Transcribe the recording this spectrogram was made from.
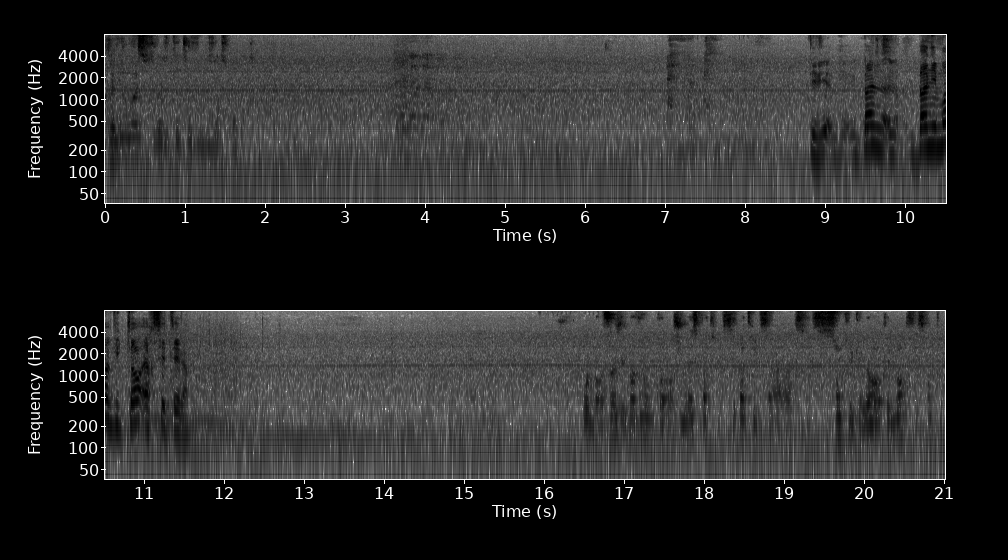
Préviens-moi si tu vois quelque chose de bizarre sur la route. T'es vi- Ban, Ban et moi, Victor, RCT là. Ouais, bon, ça j'ai pas vu encore, je laisse Patrick. C'est Patrick, ça, c'est son truc. Le recrutement, c'est son truc.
